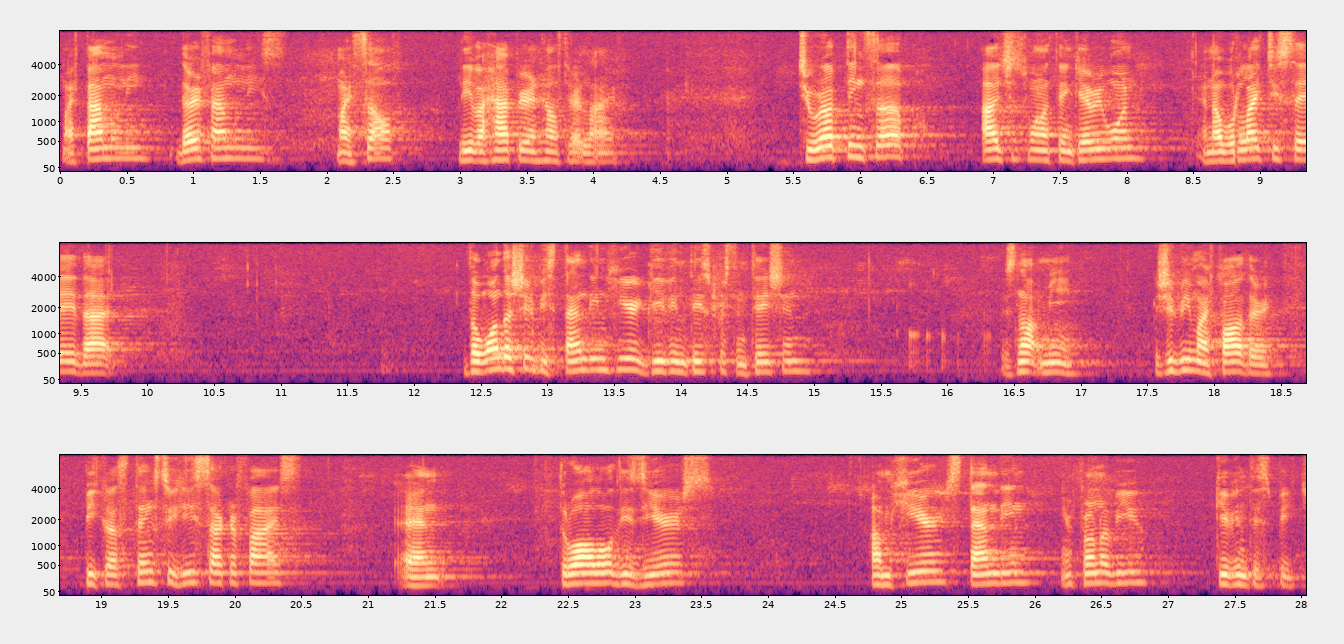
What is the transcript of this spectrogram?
my family, their families, myself, live a happier and healthier life. To wrap things up, I just want to thank everyone, and I would like to say that the one that should be standing here giving this presentation is not me. It should be my father, because thanks to his sacrifice and throughout all these years, I'm here standing in front of you giving this speech.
